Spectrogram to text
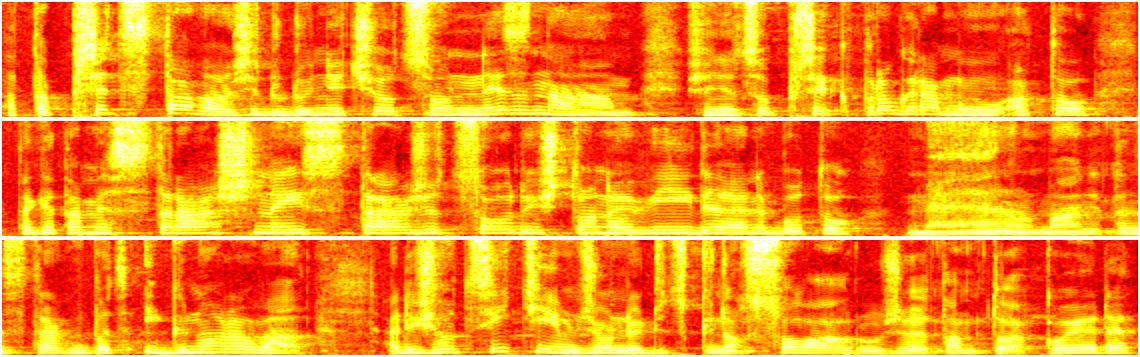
A ta představa, že jdu do něčeho, co neznám, že něco překprogramuju a to, tak je tam je strašný strach, že co, když to nevíde, nebo to, ne, normálně ten strach vůbec ignorovat. A když ho cítím, že on je vždycky na soláru, že tam to jako jede,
